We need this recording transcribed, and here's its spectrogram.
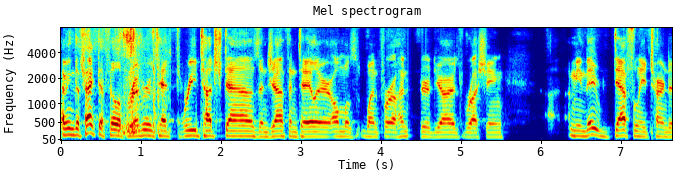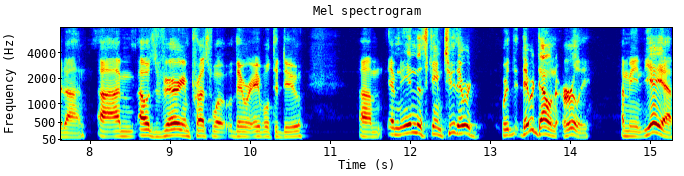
I mean, the fact that Philip Rivers had three touchdowns and Jonathan Taylor almost went for 100 yards rushing. I mean, they definitely turned it on. Uh, I'm I was very impressed what they were able to do. Um, I mean, in this game too, they were, were they were down early. I mean, yeah, yeah.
